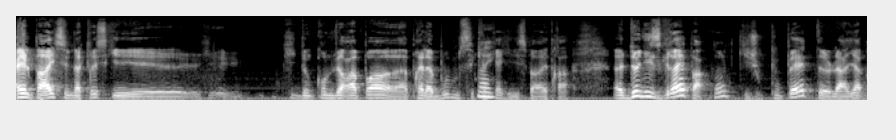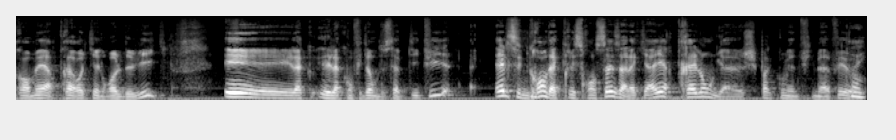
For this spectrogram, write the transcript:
Elle, pareil, c'est une actrice qui, est- qui, qui- donc qu'on ne verra pas après la boum, c'est quelqu'un qui disparaîtra. Euh, Denise Gray, par contre, qui joue Poupette, l'arrière-grand-mère très rock'n'roll de Vic, et la, et la confidente de sa petite fille. Elle, c'est une grande actrice française à la carrière très longue. Euh, Je sais pas combien de films elle a fait, Oui.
